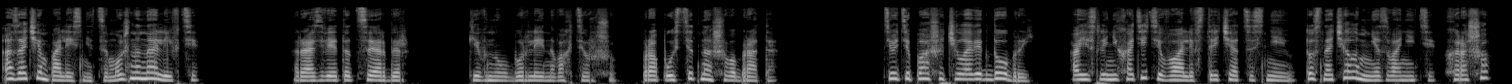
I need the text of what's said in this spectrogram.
«А зачем по лестнице? Можно на лифте». «Разве это Цербер?» — кивнул Бурлей на вахтершу. «Пропустит нашего брата». «Тетя Паша человек добрый, а если не хотите, Валя, встречаться с нею, то сначала мне звоните, хорошо?»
